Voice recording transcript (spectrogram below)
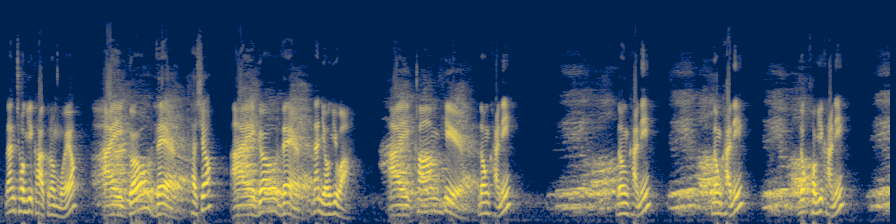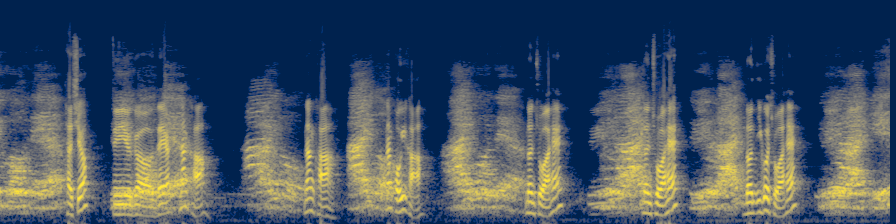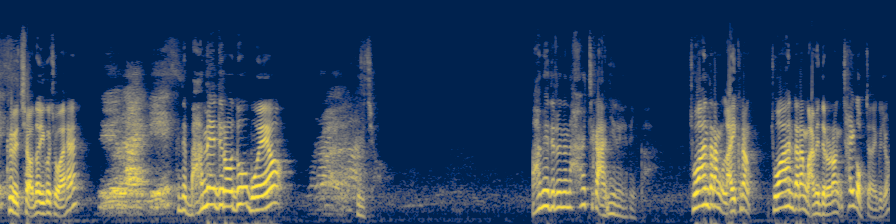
난 저기 가. 그럼 뭐예요? I go there. 다시요. I go there. 난 여기 와. I come here. 넌 가니? 넌 가니? 넌 가니? 너 거기 가니? 다시요. Do you go there? 난 가. 난 가. 난 거기 가. 넌 좋아해? 넌 좋아해? 넌 이거 좋아해? 그렇죠. 너 이거 좋아해? 근데 마음에 들어도 뭐예요? 그렇죠. 마음에 들어는 하트가 아니라니까. 좋아한다랑 like랑 좋아한다랑 마음에 들어랑 차이가 없잖아요. 그죠?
